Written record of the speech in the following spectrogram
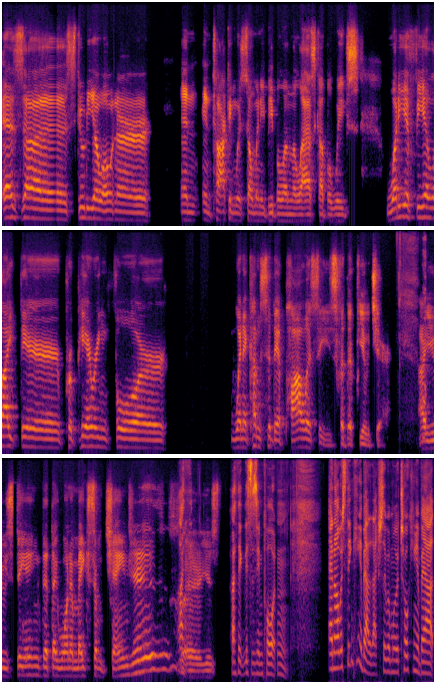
as a studio owner and in talking with so many people in the last couple weeks, what do you feel like they're preparing for when it comes to their policies for the future? Are you seeing that they want to make some changes? I, you... I think this is important. And I was thinking about it actually when we were talking about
